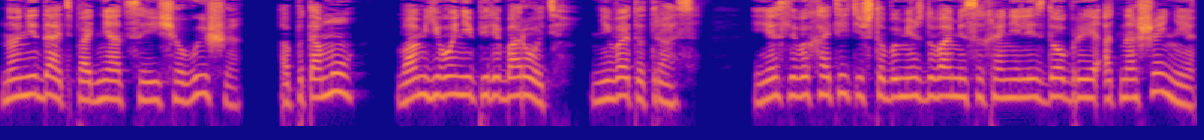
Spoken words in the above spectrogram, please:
но не дать подняться еще выше, а потому вам его не перебороть, не в этот раз. Если вы хотите, чтобы между вами сохранились добрые отношения,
